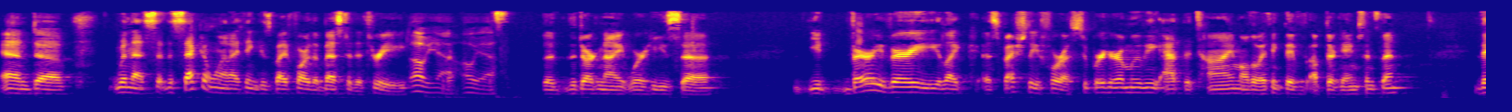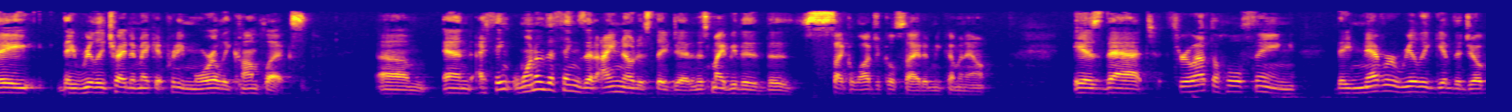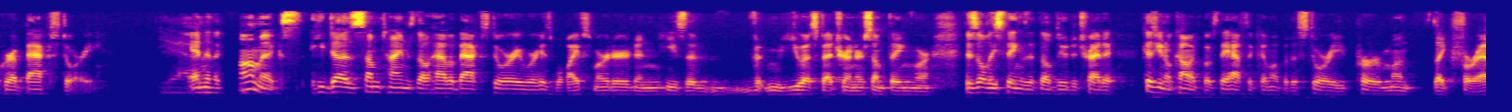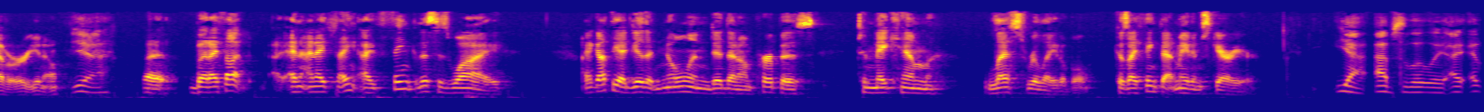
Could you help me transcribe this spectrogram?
And uh, when that se- the second one, I think, is by far the best of the three. Oh yeah. Oh yeah. The the Dark Knight, where he's uh, you very very like, especially for a superhero movie at the time. Although I think they've upped their game since then they they really tried to make it pretty morally complex. Um, and I think one of the things that I noticed they did, and this might be the the psychological side of me coming out, is that throughout the whole thing, they never really give the Joker a backstory. Yeah. And in the comics, he does sometimes they'll have a backstory where his wife's murdered and he's a v- U.S. veteran or something, or there's all these things that they'll do to try to, because you know, comic books they have to come up with a story per month, like forever, you know. yeah. But but I thought, and and I think I think this is why I got the idea that Nolan did that on purpose to make him less relatable, because I think that made him scarier. Yeah, absolutely. I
